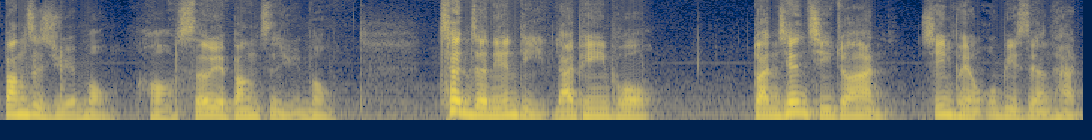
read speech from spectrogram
帮自己圆梦，哈，十二月帮自己圆梦，趁着年底来拼一波。短签期专案，新朋友务必试样看，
